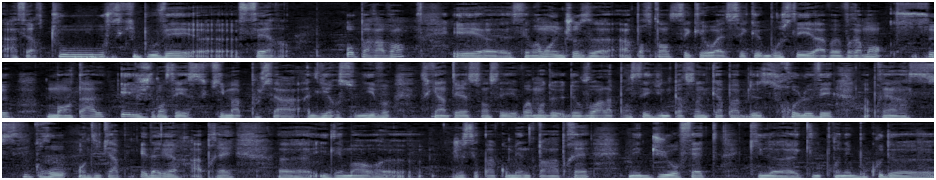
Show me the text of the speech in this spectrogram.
à faire tout ce qu'il pouvait faire auparavant. Et euh, c'est vraiment une chose importante c'est que ouais c'est que Bruce Lee avait vraiment ce mental. Et justement c'est ce qui m'a poussé à, à, lire ce livre. Ce qui est intéressant c'est vraiment de, de, voir la pensée d'une personne capable de se relever après un si gros handicap. Et d'ailleurs après euh, il est mort euh, je sais pas combien de temps après mais dû au fait qu'il euh, qu'il prenait beaucoup de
